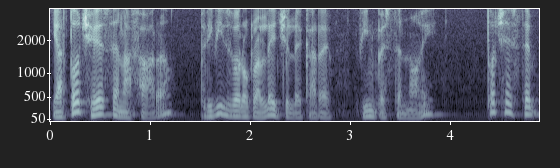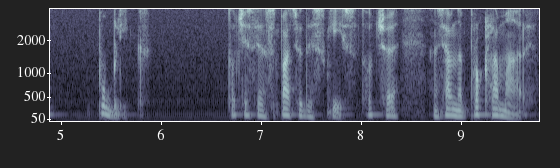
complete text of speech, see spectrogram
Iar tot ce este în afară, priviți vă rog la legile care vin peste noi, tot ce este public, tot ce este în spațiu deschis, tot ce înseamnă proclamare,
